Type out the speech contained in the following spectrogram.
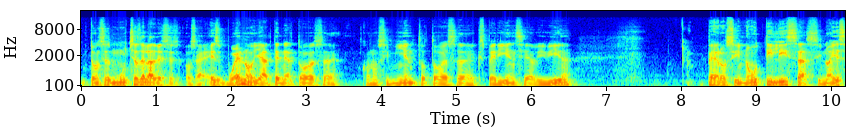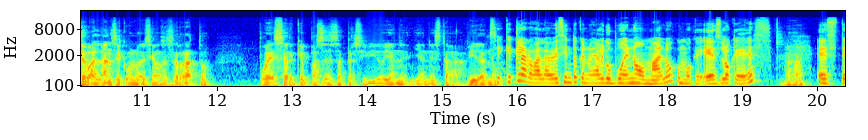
Entonces, muchas de las veces, o sea, es bueno ya tener todo ese conocimiento, toda esa experiencia vivida, pero si no utilizas, si no hay ese balance, como lo decíamos hace rato, puede ser que pases desapercibido ya en, ya en esta vida, ¿no? Sí, que claro, a la vez siento que no hay algo bueno o malo, como que es lo que es. Ajá. Este,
